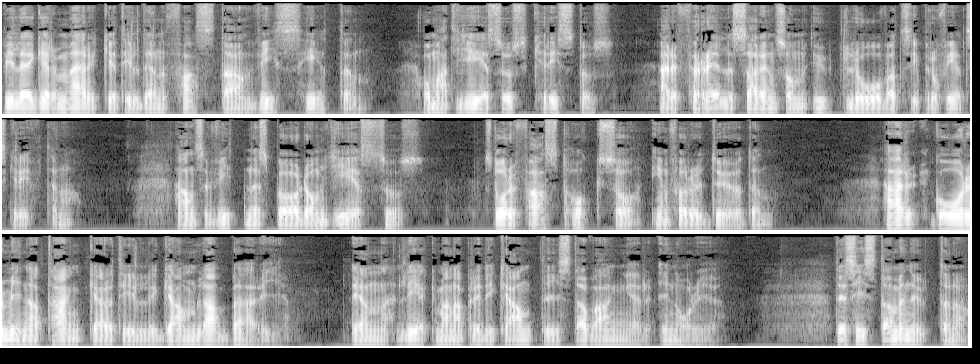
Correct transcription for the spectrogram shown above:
Vi lägger märke till den fasta vissheten om att Jesus Kristus är frälsaren som utlovats i profetskrifterna. Hans vittnesbörd om Jesus står fast också inför döden. Här går mina tankar till Gamla Berg, en lekmannapredikant i Stavanger i Norge. De sista minuterna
